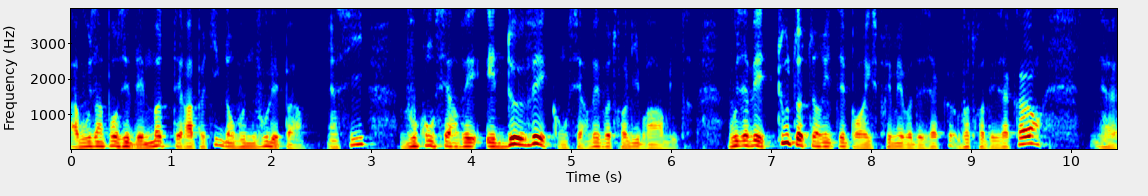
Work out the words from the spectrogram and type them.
à vous imposer des modes thérapeutiques dont vous ne voulez pas. Ainsi, vous conservez et devez conserver votre libre arbitre. Vous avez toute autorité pour exprimer votre désaccord. Euh,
